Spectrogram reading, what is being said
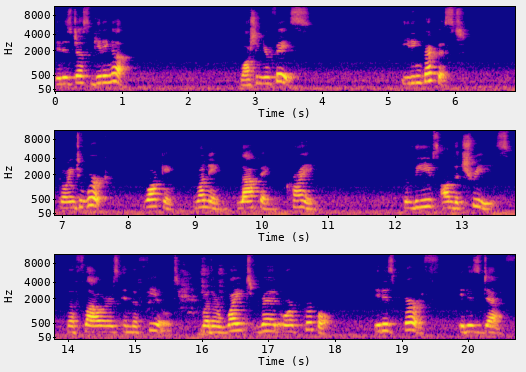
It is just getting up, washing your face, eating breakfast, going to work, walking, running, laughing, crying. The leaves on the trees, the flowers in the field, whether white, red, or purple. It is birth, it is death.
